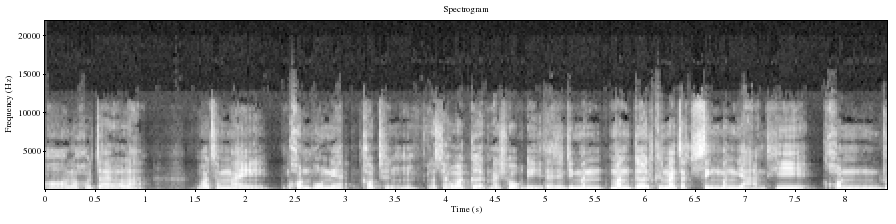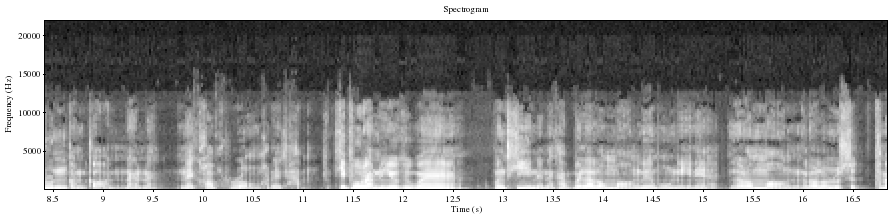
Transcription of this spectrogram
อ๋อเราเข้าใจแล้วล่ะ ว่าทำไมคนพวกนี้เขาถึงเราใช้คำว่าเกิดมาโชคดี แต่จริงๆมันมันเกิดขึ้นมาจากสิ่งบางอย่างที่คนรุ่นก่อนๆนั้นนะในครอบครัวของเขาได้ทำที่พูดแบบนี้ก็คือว่าบางทีเนี่ยนะครับเวลาเรามองเรื่องพวกนี้เนี่ยแล้วเรามองแล้วเรารู้สึกทำไม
